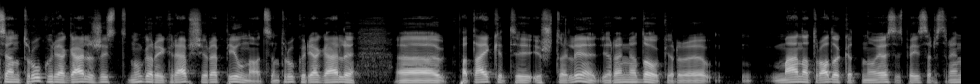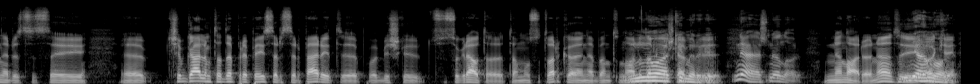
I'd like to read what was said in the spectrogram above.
centrų, kurie gali žaisti nugarą į krepšį, yra pilna, o centrų, kurie gali uh, pataikyti iš toli, yra nedaug. Ir man atrodo, kad naujasis Pacers treneris, jisai, uh, šiaip galim tada prie Pacers ir pereiti, pabiškai sugriauti tą mūsų tvarką, nebent nori. Nu, aš irgi. Ne, aš nenoriu. Nenoriu, ne? Tai, nenoriu. Okay.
